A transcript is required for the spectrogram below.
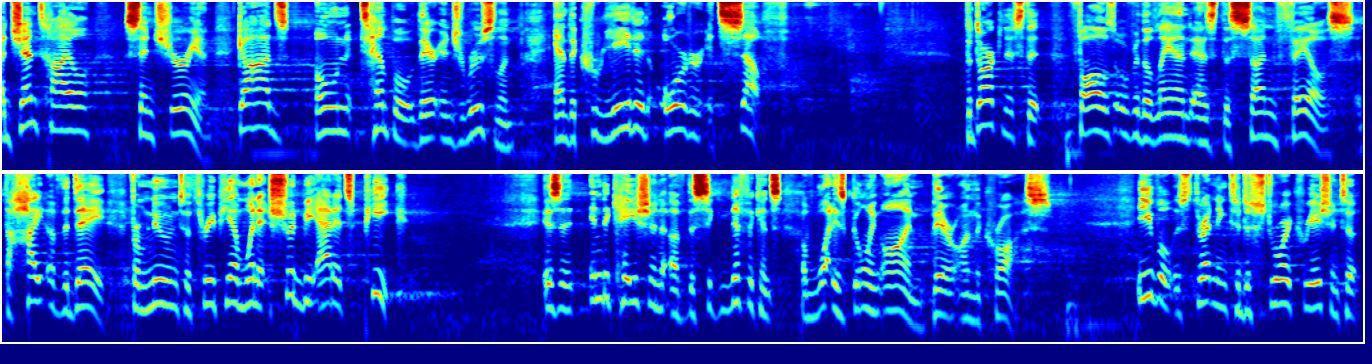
A Gentile centurion, God's own temple there in Jerusalem, and the created order itself. The darkness that falls over the land as the sun fails at the height of the day from noon to 3 p.m., when it should be at its peak, is an indication of the significance of what is going on there on the cross. Evil is threatening to destroy creation, to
